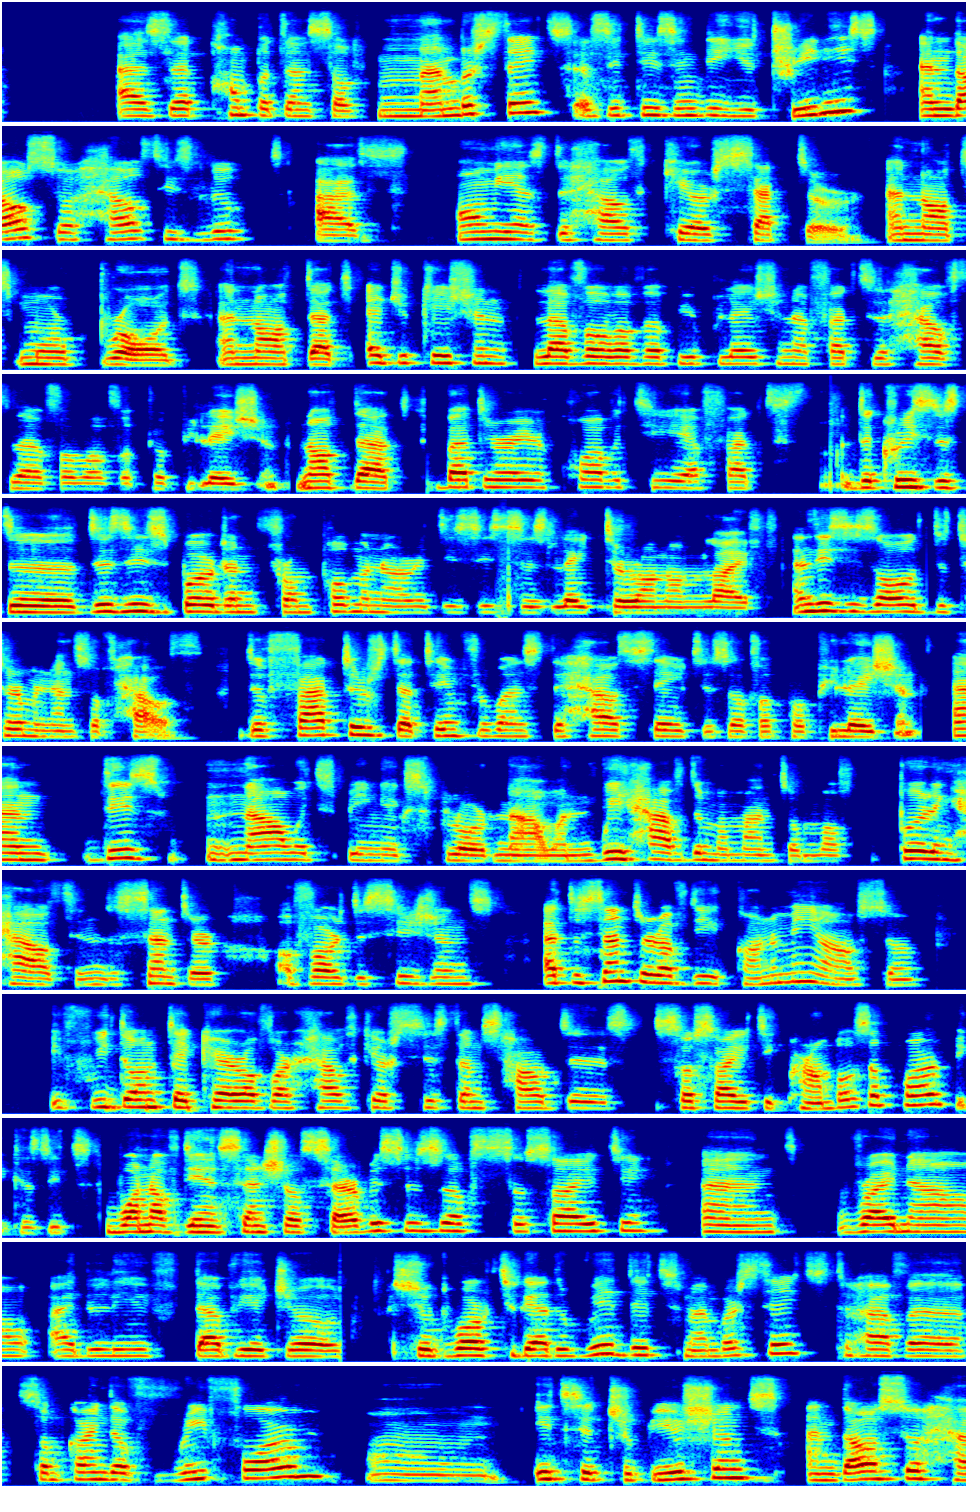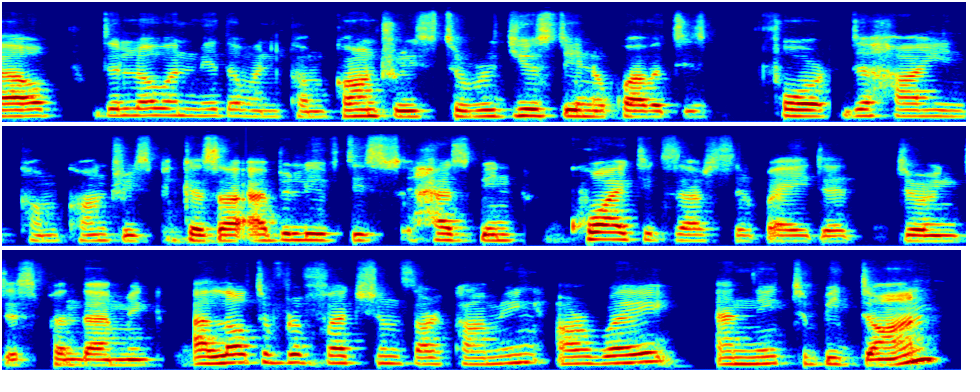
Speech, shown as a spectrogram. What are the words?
as a competence of member states as it is in the EU treaties and also health is looked as only as the healthcare sector and not more broad and not that education level of a population affects the health level of a population. Not that better air quality affects decreases the disease burden from pulmonary diseases later on in life. And this is all determinants of health the factors that influence the health status of a population. And this now it's being explored now, and we have the momentum of putting health in the center of our decisions, at the center of the economy also if we don't take care of our healthcare systems, how the society crumbles apart because it's one of the essential services of society. And right now, I believe WHO should work together with its member states to have a, some kind of reform on its attributions and also help the low and middle income countries to reduce the inequalities for the high income countries because I, I, believe this has been quite exacerbated during this pandemic. A lot of reflections are coming our way and need to be done.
